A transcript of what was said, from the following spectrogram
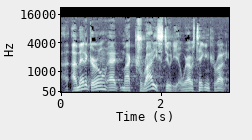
I met a girl at my karate studio where I was taking karate,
